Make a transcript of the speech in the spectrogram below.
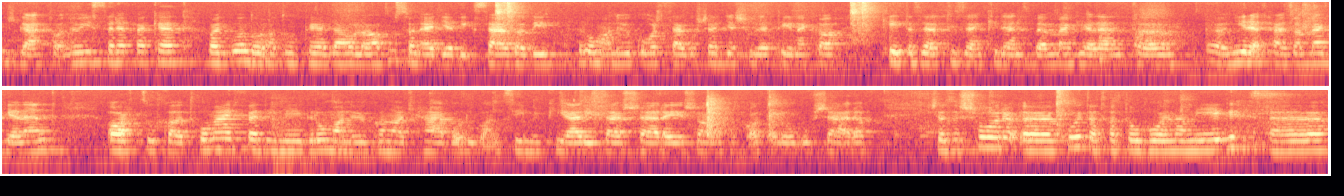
vizsgálta a női szerepeket, vagy gondolhatunk például a 21. századi Roma Nők Országos Egyesületének a 2019-ben megjelent, Nyíretházan megjelent arcukat homály fedi még Roma Nők a Nagy Háborúban című kiállítására és annak a katalógusára. És ez a sor uh, folytatható volna még, uh,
